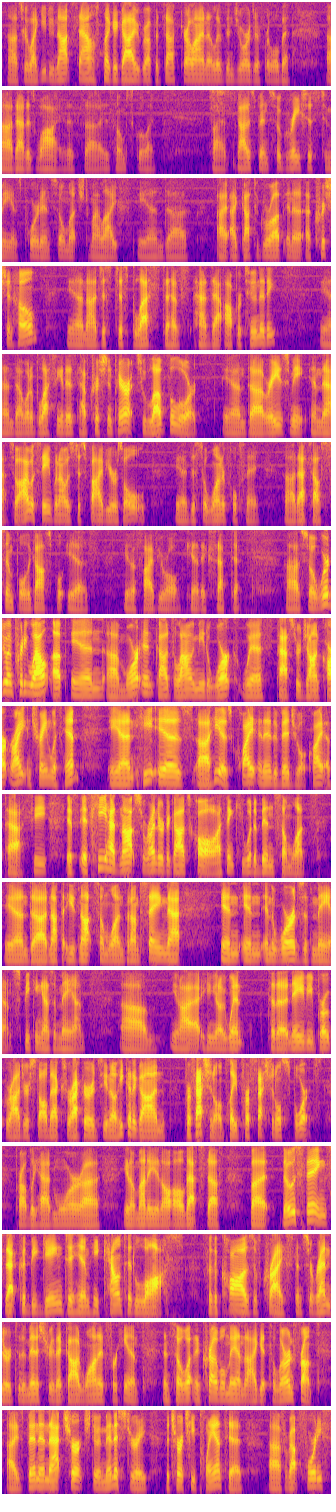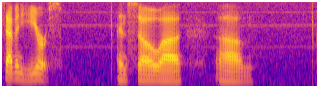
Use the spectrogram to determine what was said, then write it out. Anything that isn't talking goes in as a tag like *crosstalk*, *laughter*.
Uh, so you're like, you do not sound *laughs* like a guy who grew up in South Carolina, and lived in Georgia for a little bit. Uh, that is why it is, uh, is homeschooling. But God has been so gracious to me and has poured in so much to my life. And uh, I, I, got to grow up in a, a Christian home, and uh, just just blessed to have had that opportunity. And uh, what a blessing it is to have Christian parents who love the Lord and raised me in that. So I was saved when I was just five years old, and just a wonderful thing. Uh, that's how simple the gospel is. Even a five year old can accept it. Uh, so we're doing pretty well up in uh, Morton. God's allowing me to work with Pastor John Cartwright and train with him. And he is uh, he is quite an individual, quite a past. He if if he had not surrendered to God's call, I think he would have been someone. And uh, not that he's not someone, but I'm saying that in in in the words of man, speaking as a man. Um, you know, I, you know, he went to the Navy, broke Roger Staubach's records. You know, he could have gone professional played professional sports. Probably had more, uh, you know, money and all, all that stuff. But those things that could be gained to him, he counted loss for the cause of Christ and surrendered to the ministry that God wanted for him. And so, what an incredible man that I get to learn from. Uh, he's been in that church doing ministry, the church he planted, uh, for about 47 years. And so, uh, um,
